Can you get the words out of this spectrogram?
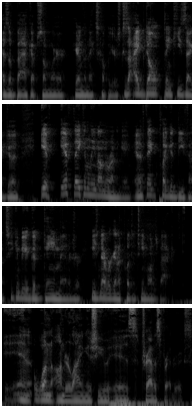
as a backup somewhere here in the next couple years because I don't think he's that good. If if they can lean on the running game and if they play good defense, he can be a good game manager. He's never going to put the team on his back. And one underlying issue is Travis Fredericks,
